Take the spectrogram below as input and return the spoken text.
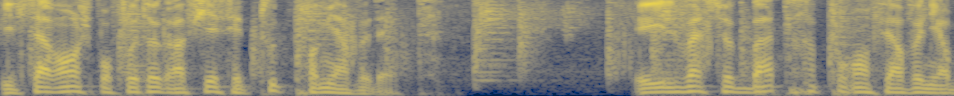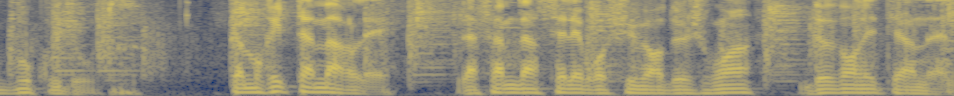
Il s'arrange pour photographier ses toutes premières vedettes. Et il va se battre pour en faire venir beaucoup d'autres. Comme Rita Marley, la femme d'un célèbre fumeur de joint, devant l'éternel.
